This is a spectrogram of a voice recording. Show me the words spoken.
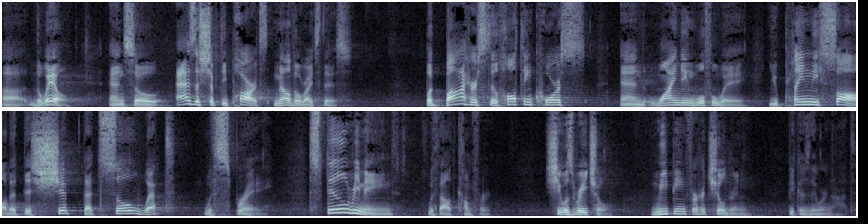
uh, the whale. And so as the ship departs, Melville writes this But by her still halting course and winding wolf way, you plainly saw that this ship that so wept with spray still remained without comfort. She was Rachel, weeping for her children because they were not.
